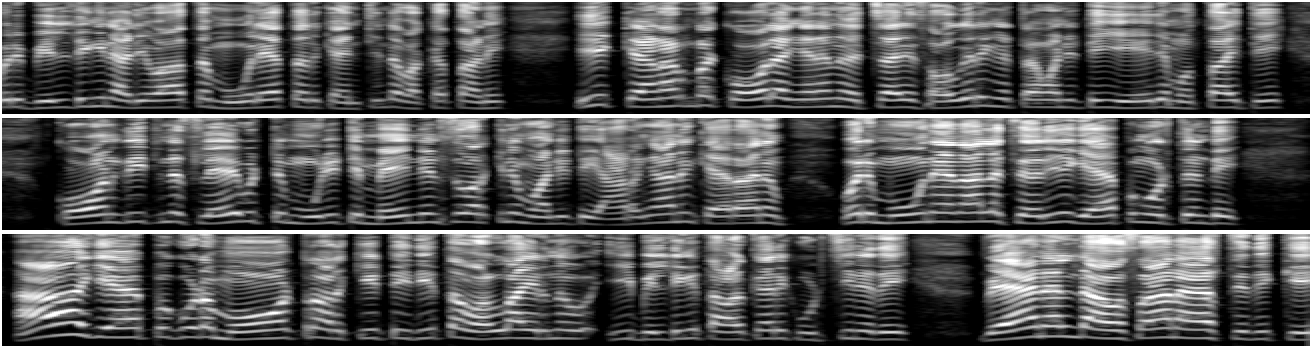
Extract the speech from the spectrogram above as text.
ഒരു ബിൽഡിങ്ങിന് അടിഭാഗത്തെ മൂലയത്തെ ഒരു കിണറ്റിന്റെ വക്കത്താണ്. ഈ കിണറിന്റെ കോല എങ്ങനെയാണെന്ന് വെച്ചാൽ സൗകര്യം കിട്ടാൻ വേണ്ടിയിട്ട് ഈ ഏരിയ മൊത്തമായിട്ട് കോൺക്രീറ്റിന്റെ സ്ലേവ് ഇട്ട് മൂടിയിട്ട് മെയിന്റനൻസ് വർക്കിന് വേണ്ടിയിട്ട് ഇറങ്ങാനും കയറാനും ഒരു മൂന്നേ നാലിലെ ചെറിയ ഗ്യാപ്പും കൊടുത്തിട്ടുണ്ട്. ആ ഗ്യാപ്പ് കൂടെ മോട്ടർ ഇറക്കിയിട്ട് ഇതിത്തെ വെള്ളമായിരുന്നു ഈ ബിൽഡിങ്ങിലത്തെ ആൾക്കാർ കുടിച്ചിരുന്നത്. വേനലിന്റെ അവസാനമായ സ്ഥിതിക്ക്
